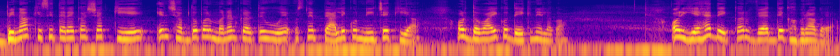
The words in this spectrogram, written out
बिना किसी तरह का शक किए इन शब्दों पर मनन करते हुए उसने प्याले को नीचे किया और दवाई को देखने लगा। और यह देखकर वैद्य घबरा गया।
